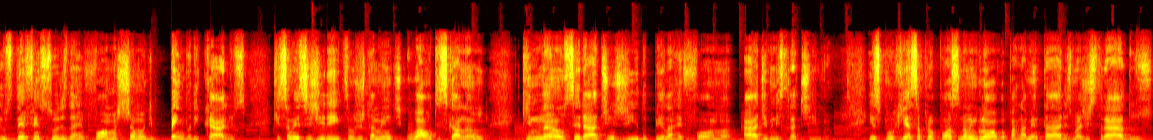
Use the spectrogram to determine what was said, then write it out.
os defensores da reforma chamam de penduricalhos, que são esses direitos, são justamente o alto escalão que não será atingido pela reforma administrativa. Isso porque essa proposta não engloba parlamentares, magistrados,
